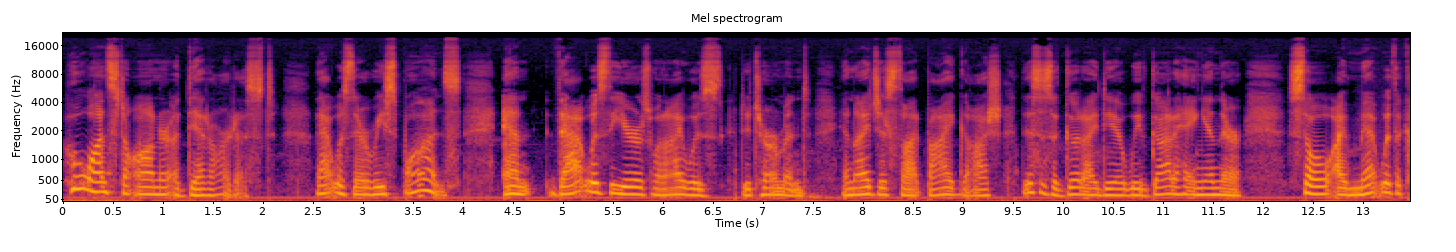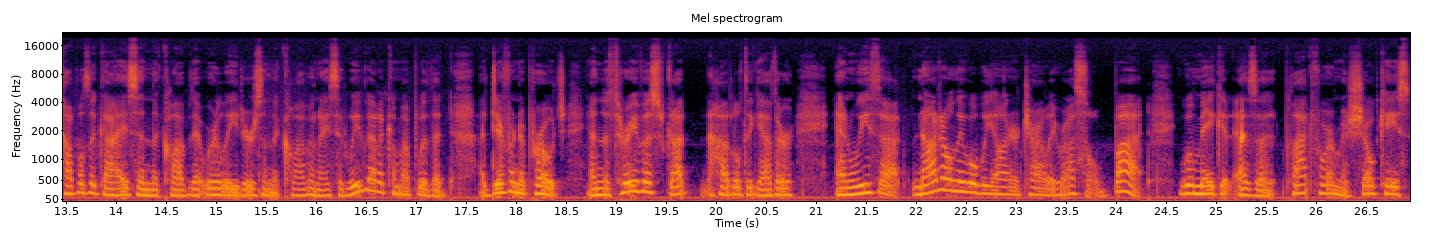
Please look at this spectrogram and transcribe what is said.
"Who wants to honor a dead artist?" That was their response. And that was the years when I was determined. And I just thought, by gosh, this is a good idea. We've got to hang in there. So I met with a couple of the guys in the club that were leaders in the club. And I said, we've got to come up with a, a different approach. And the three of us got huddled together. And we thought, not only will we honor Charlie Russell, but we'll make it as a platform, a showcase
